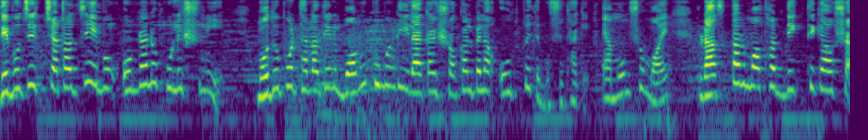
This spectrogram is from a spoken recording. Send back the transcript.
দেবজিৎ চ্যাটার্জি এবং অন্যান্য পুলিশ নিয়ে মধুপুর থানাধীন বনকুমারী এলাকায় সকালবেলা ওত পেতে বসে থাকে। এমন সময় রাস্তার মাথার দিক থেকে আসা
